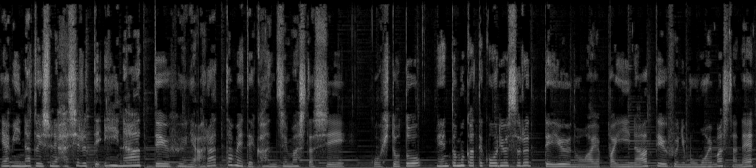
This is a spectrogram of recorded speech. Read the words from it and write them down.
いやみんなと一緒に走るっていいなっていうふうに改めて感じましたしこう人と面と向かって交流するっていうのはやっぱいいなっていうふうにも思いましたね。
